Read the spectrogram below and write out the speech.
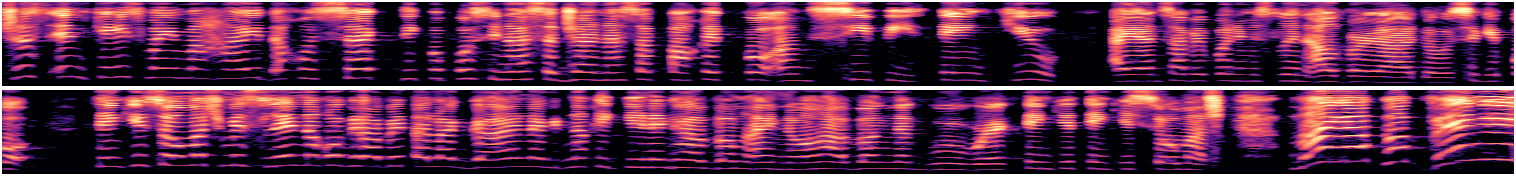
Just in case may mahide ako sec, di ko po sinasadya, nasa pocket ko ang CP. Thank you. Ayan, sabi po ni Miss Lynn Alvarado. Sige po. Thank you so much, Miss Lynn. Ako, grabe talaga. Nag nakikinig habang ano, habang nagwo-work. Thank you, thank you so much. Maya Pabengi,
